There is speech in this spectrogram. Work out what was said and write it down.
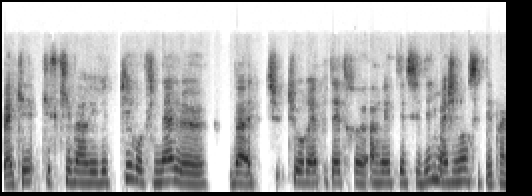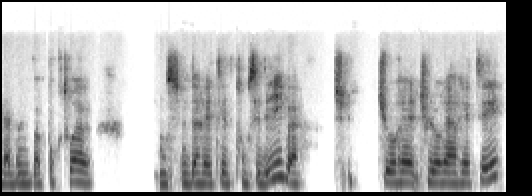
bah, qu'est-ce qui va arriver de pire au final euh, bah, tu, aurais peut-être arrêté le CDI imaginons que c'était pas la bonne voie pour toi d'arrêter ton CDI bah, tu, tu l'aurais arrêté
